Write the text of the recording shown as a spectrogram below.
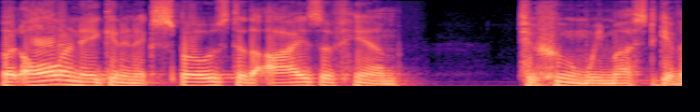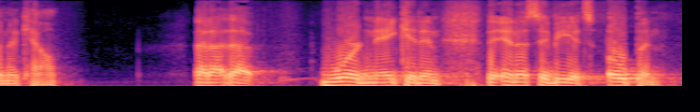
but all are naked and exposed to the eyes of him to whom we must give an account. That, that word naked in the NASB, it's open.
